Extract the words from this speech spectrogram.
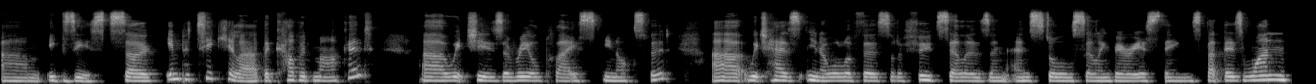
um, exist. So in particular, the covered market uh, which is a real place in Oxford, uh, which has you know all of the sort of food sellers and, and stalls selling various things. But there's one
